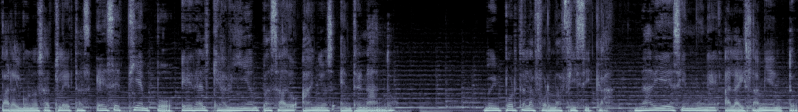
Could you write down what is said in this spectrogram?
para algunos atletas, ese tiempo era el que habían pasado años entrenando. No importa la forma física, nadie es inmune al aislamiento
